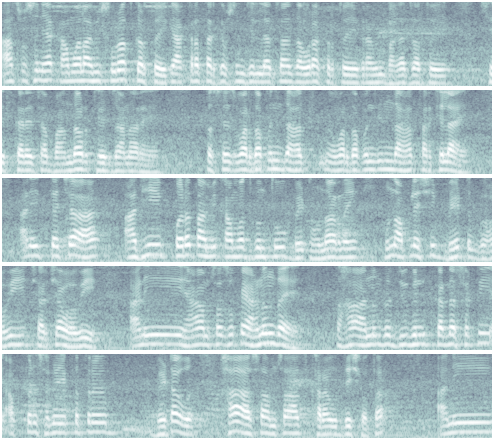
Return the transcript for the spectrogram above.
आजपासून या कामाला आम्ही सुरुवात करतो आहे की अकरा तारखेपासून जिल्ह्याचा दौरा करतो आहे ग्रामीण भागात जातो आहे शेतकऱ्याच्या बांधावर थेट जाणार आहे. तसेच वर्धापन दहा वर्धापन दिन दहा तारखेला आहे. आणि त्याच्या आधी परत आम्ही कामात गुंतू भेट होणार नाही. म्हणून आपल्याशी भेट व्हावी चर्चा व्हावी. आणि हा आमचा जो काही आनंद आहे तर हा आनंद द्विगुणित करण्यासाठी आपण सगळे एकत्र भेटावं हा असा आमचा आज खरा उद्देश होता. आणि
